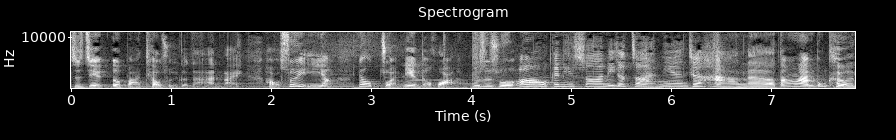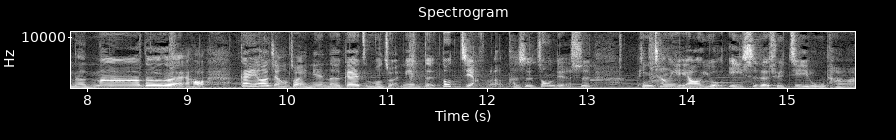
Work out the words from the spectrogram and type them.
直接二八跳出一个答案来。好，所以一样要转念的话，不是说啊，我跟你说你就转念就好了，当然不可能啦，对不对？好，该要讲转念的，该怎么转念的都讲了，可是重点是。平常也要有意识的去记录它，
